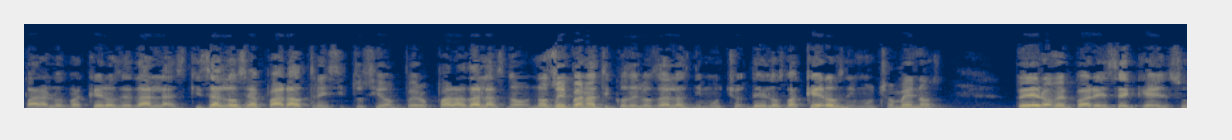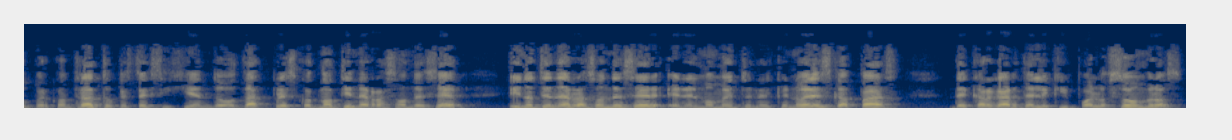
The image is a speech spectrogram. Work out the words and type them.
para los vaqueros de Dallas. Quizás lo sea para otra institución, pero para Dallas no. No soy fanático de los Dallas, ni mucho, de los vaqueros, ni mucho menos. Pero me parece que el supercontrato que está exigiendo Dak Prescott no tiene razón de ser. Y no tiene razón de ser en el momento en el que no eres capaz de cargarte al equipo a los hombros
